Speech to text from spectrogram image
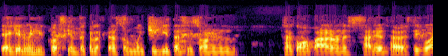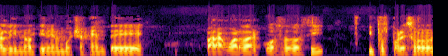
Y aquí en México siento que las casas son muy chiquitas y son, o sea, como para lo necesario, ¿sabes? Igual y no tienen mucha gente para guardar cosas o así. Y pues por eso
